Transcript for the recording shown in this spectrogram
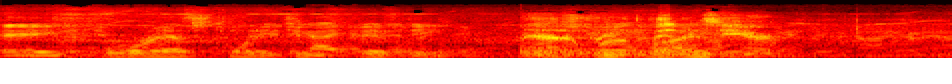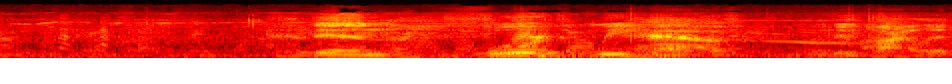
a 4S 2250. That at one of the here. And then fourth, we have a new pilot,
